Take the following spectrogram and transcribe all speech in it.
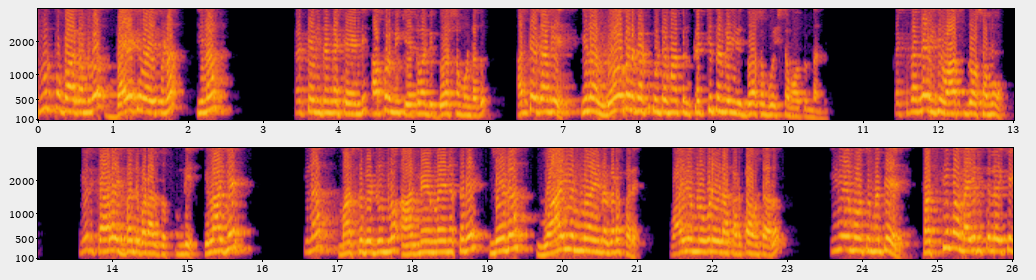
తూర్పు భాగంలో బయటి వైపున ఇలా కట్టే విధంగా చేయండి. అప్పుడు మీకు ఎటువంటి దోషం ఉండదు. అంతేగాని ఇలా లోపల కట్టుకుంటే మాత్రం ఖచ్చితంగా ఇది దోషం భూషితం అవుతుందండి. ఖచ్చితంగా ఇది వాస్తు దోషము మీరు చాలా ఇబ్బంది పడాల్సి వస్తుంది. ఇలాగే ఇలా మాస్టర్ బెడ్రూమ్లో ఆగ్నేయంలో అయినా సరే లేదా వాయుంలో అయినా కూడా సరే వాయుంలో కూడా ఇలా కడతా ఉంటారు. ఇది ఏమవుతుందంటే పశ్చిమ నైరుతిలోకి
